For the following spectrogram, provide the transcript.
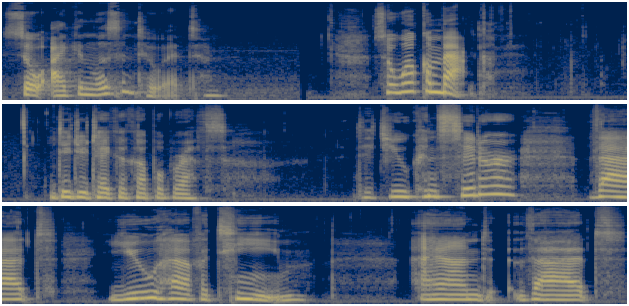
so I can listen to it. So, welcome back. Did you take a couple breaths? Did you consider that you have a team and that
